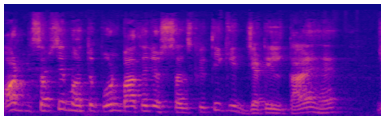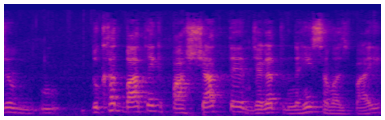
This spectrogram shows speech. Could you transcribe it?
और सबसे महत्वपूर्ण बात है जो संस्कृति की जटिलताएँ हैं, जो दुखद बात है कि पाश्चात्य जगत नहीं समझ पाई,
